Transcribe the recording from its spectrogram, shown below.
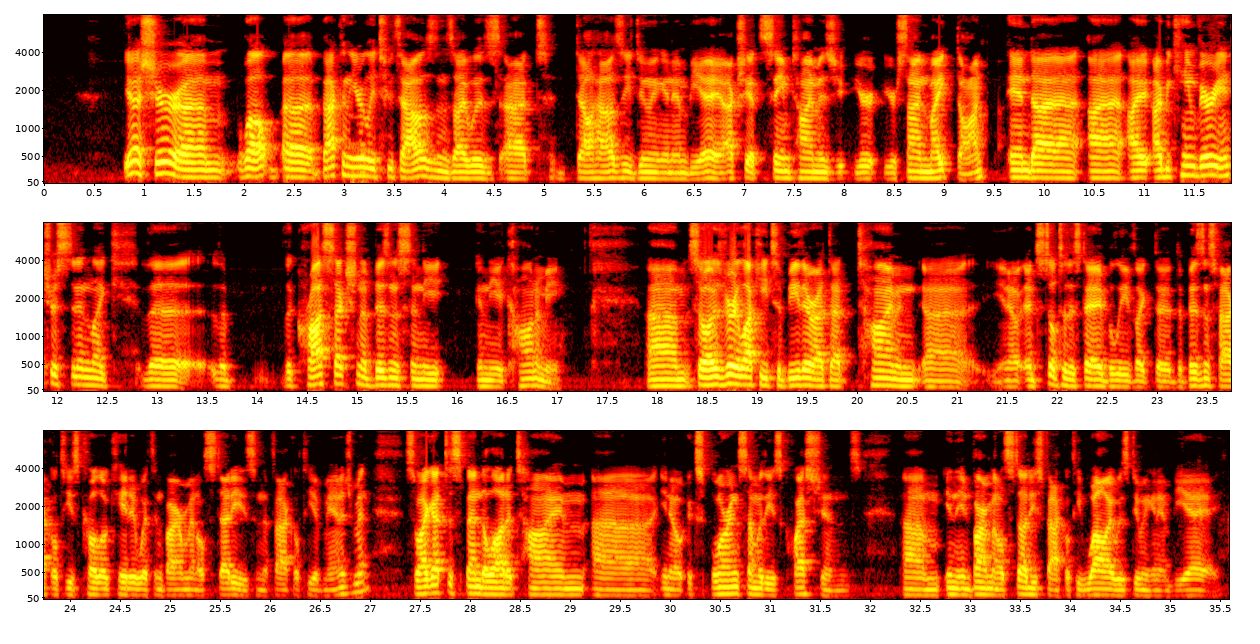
Yeah, sure. Um, well, uh, back in the early 2000s, I was at Dalhousie doing an MBA, actually at the same time as your your son, Mike Don, and uh, I, I became very interested in like the the the cross section of business in the in the economy um, so I was very lucky to be there at that time, and uh, you know, and still to this day, I believe like the the business faculty is co-located with environmental studies and the faculty of management. So I got to spend a lot of time, uh, you know, exploring some of these questions um, in the environmental studies faculty while I was doing an MBA.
